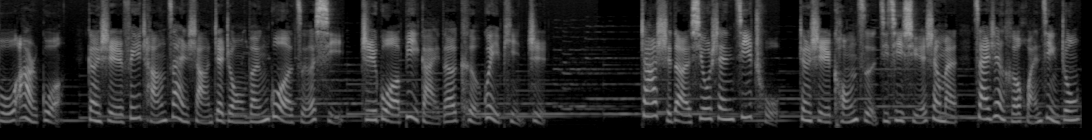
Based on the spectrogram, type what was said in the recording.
不贰过。更是非常赞赏这种闻过则喜、知过必改的可贵品质。扎实的修身基础，正是孔子及其学生们在任何环境中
